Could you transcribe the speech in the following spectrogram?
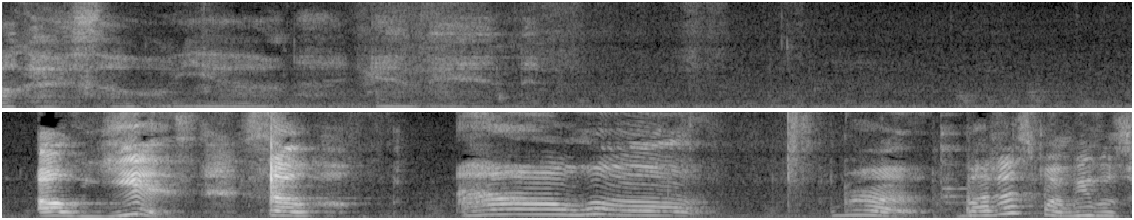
Okay, so yeah, and then Oh yes. So bruh, by this point we was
